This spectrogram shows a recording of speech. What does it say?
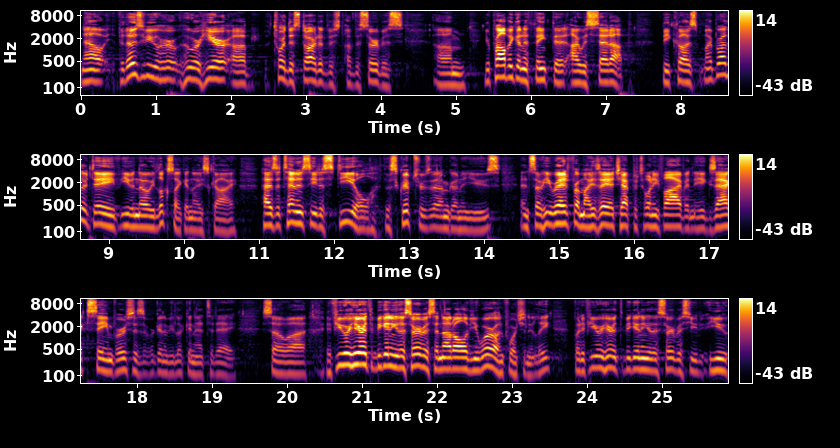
Now, for those of you who are, who are here uh, toward the start of, this, of the service, um, you're probably going to think that I was set up because my brother Dave, even though he looks like a nice guy, has a tendency to steal the scriptures that I'm going to use. And so he read from Isaiah chapter 25 and the exact same verses that we're going to be looking at today. So uh, if you were here at the beginning of the service, and not all of you were, unfortunately, but if you were here at the beginning of the service, you, you,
